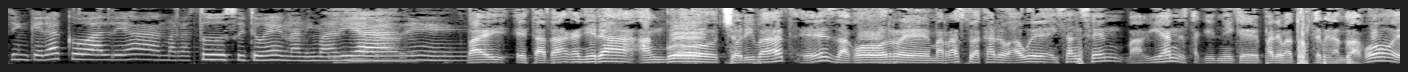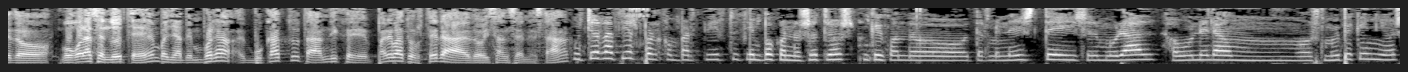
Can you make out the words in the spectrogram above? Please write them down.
zinkerako aldean marraztu zituen animalia de... Bai, eta da gainera hango txori bat, ez, dago hor eh, marraztua karo haue izan zen, bagian, ez dakit nik eh, pare bat urte beranduago, edo gogoratzen dute, eh? baina denbora bukatu eta handik eh, pare bat urtera edo izan zen, ez da? Muchas gracias por compartir tu tiempo con nosotros, que cuando terminasteis el mural aún éramos muy pequeños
